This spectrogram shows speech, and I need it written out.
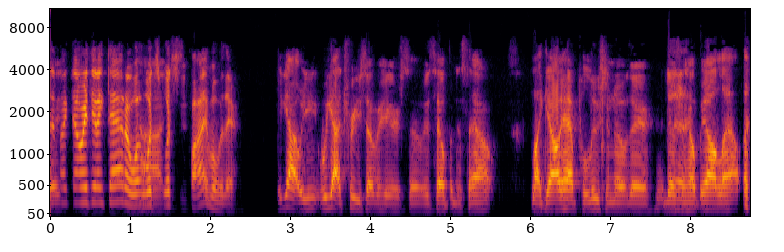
in lockdown or anything like that? Or what, what's what's the vibe over there? We got we, we got trees over here, so it's helping us out. Like y'all have pollution over there, it doesn't Yeah. help y'all out.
